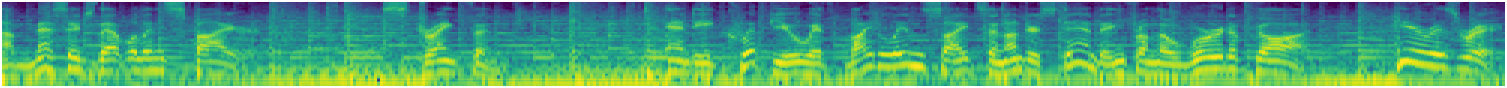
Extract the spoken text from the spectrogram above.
a message that will inspire, strengthen, and equip you with vital insights and understanding from the Word of God. Here is Rick.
